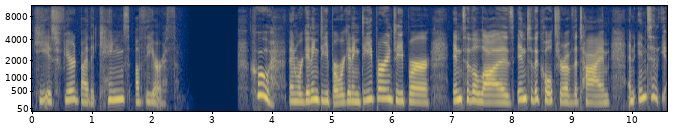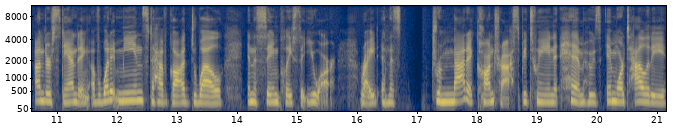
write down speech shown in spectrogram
He is feared by the kings of the earth. Whew. And we're getting deeper. We're getting deeper and deeper into the laws, into the culture of the time, and into the understanding of what it means to have God dwell in the same place that you are, right? And this dramatic contrast between him, whose immortality,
